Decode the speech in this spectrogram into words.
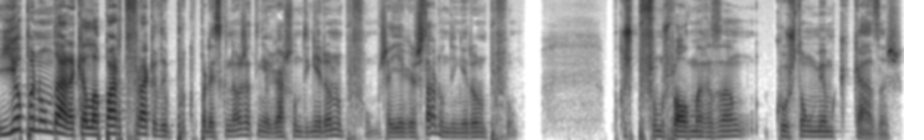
E eu, para não dar aquela parte fraca de. Porque parece que não, já tinha gasto um dinheiro no perfume. Já ia gastar um dinheiro no perfume. Porque os perfumes, por alguma razão, custam o mesmo que casas.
